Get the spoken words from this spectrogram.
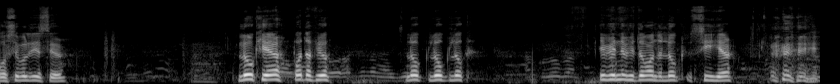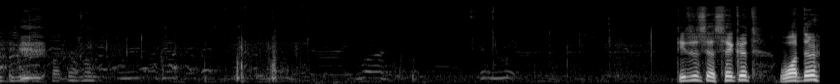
Possibilities here. Look here, both of you. Look, look, look. Even if you don't want to look, see here. this is a sacred water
